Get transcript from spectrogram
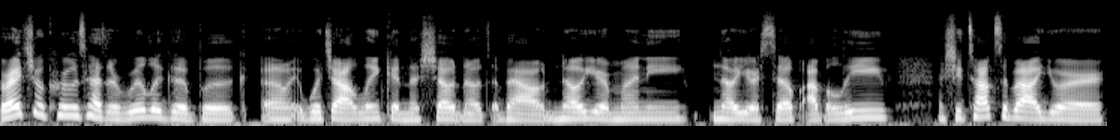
Rachel Cruz has a really good book, uh, which I'll link in the show notes about know your money, know yourself, I believe. And she talks about your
